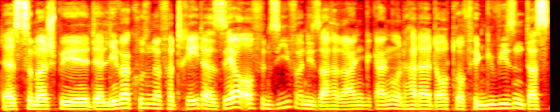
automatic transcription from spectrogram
Da ist zum Beispiel der Leverkusener Vertreter sehr offensiv an die Sache rangegangen und hat halt auch darauf hingewiesen, dass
